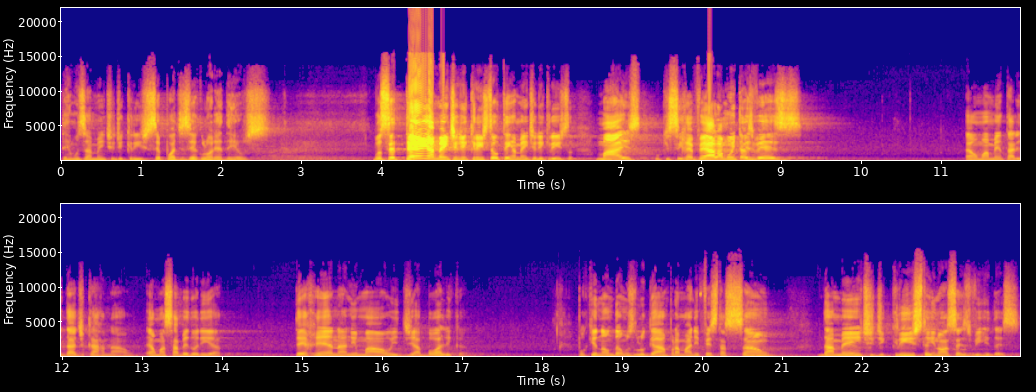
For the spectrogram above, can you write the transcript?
temos a mente de Cristo. Você pode dizer glória a Deus. Você tem a mente de Cristo, eu tenho a mente de Cristo. Mas o que se revela muitas vezes é uma mentalidade carnal, é uma sabedoria terrena, animal e diabólica porque não damos lugar para a manifestação da mente de Cristo em nossas vidas.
